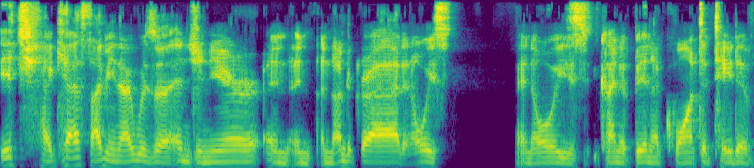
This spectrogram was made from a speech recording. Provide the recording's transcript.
itch, I guess. I mean, I was an engineer and an undergrad, and always and always kind of been a quantitative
